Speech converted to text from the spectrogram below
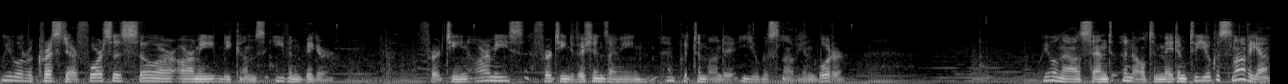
We will request their forces so our army becomes even bigger. 13 armies, 13 divisions I mean, and put them on the Yugoslavian border. We will now send an ultimatum to Yugoslavia.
